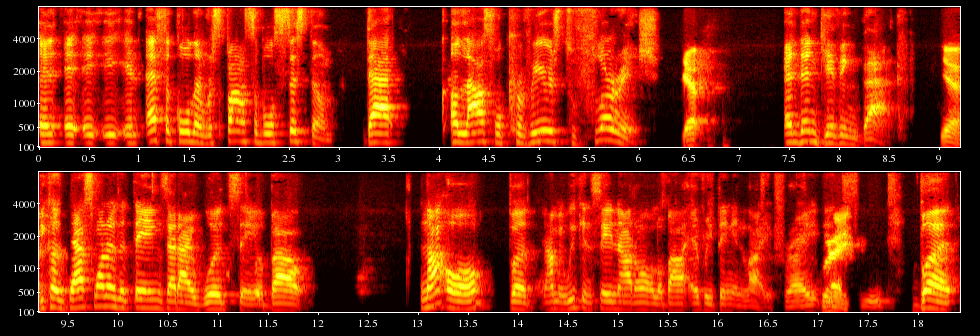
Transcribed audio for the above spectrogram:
an, a, a, an ethical and responsible system that allows for careers to flourish. Yep. And then giving back. Yeah. Because that's one of the things that I would say about not all, but I mean, we can say not all about everything in life, right? Right. But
